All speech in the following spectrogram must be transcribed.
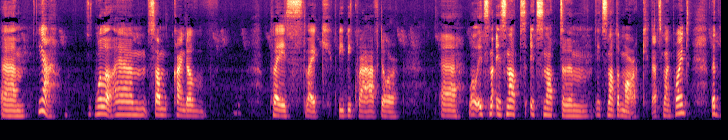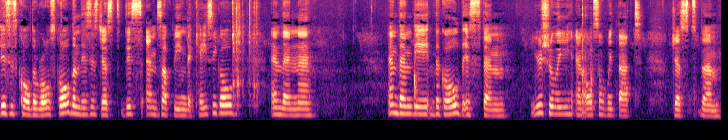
um, yeah well, um, some kind of place like Beebeecraft or uh, well, it's not, it's not, it's not, um, it's not a mark. That's my point. But this is called a rose gold, and this is just, this ends up being the KC gold, and then, uh, and then the the gold is then usually, and also with that, just um,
